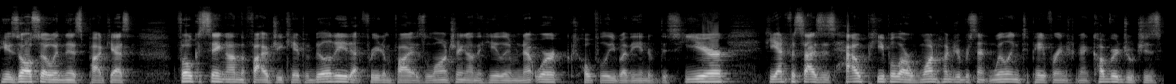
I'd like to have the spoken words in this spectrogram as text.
He is also in this podcast focusing on the 5G capability that FreedomFi is launching on the Helium network, hopefully by the end of this year. He emphasizes how people are 100% willing to pay for internet coverage, which is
